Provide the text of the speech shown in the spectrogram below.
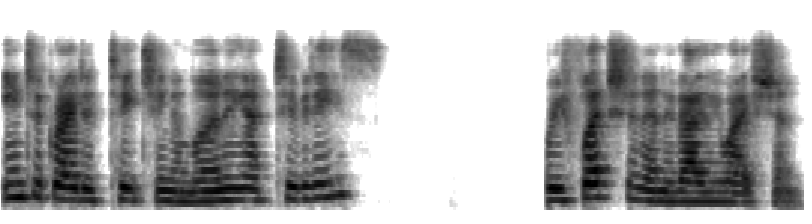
integrated teaching and learning activities, reflection and evaluation.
